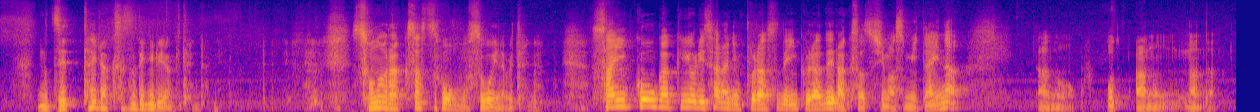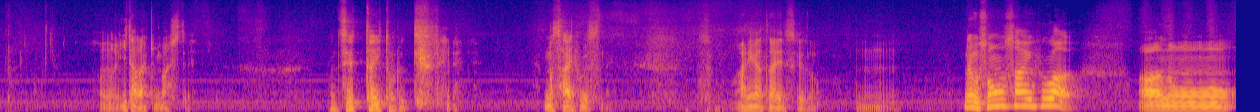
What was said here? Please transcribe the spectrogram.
もう絶対落札できるやんみたいな、その落札方法すごいなみたいな。最高額よりさらにプラスでいくらで落札しますみたいなあのおあのなんだ。あのいただきまして。絶対取るっていうね。まあ財布ですね。ありがたいですけど、うん、でもその財布はあのー、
